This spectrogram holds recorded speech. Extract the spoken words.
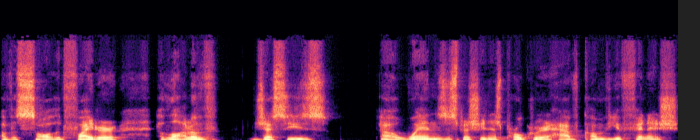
of a solid fighter. A lot of Jesse's uh, wins, especially in his pro career, have come via finish.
